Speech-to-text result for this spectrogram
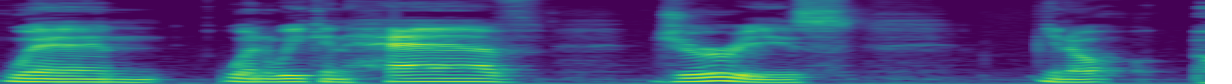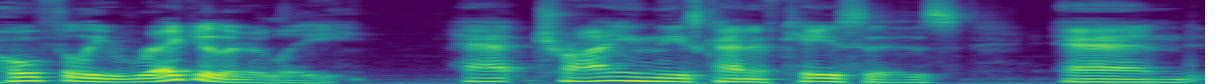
when when we can have juries, you know, hopefully regularly ha- trying these kind of cases and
